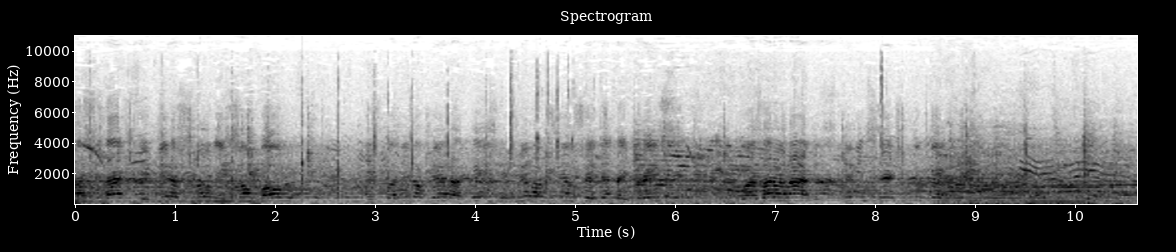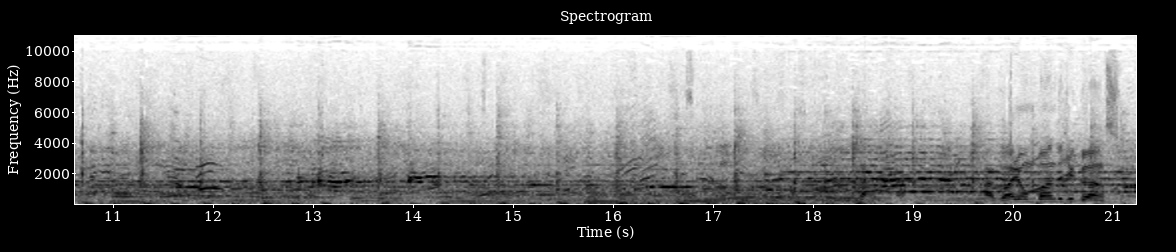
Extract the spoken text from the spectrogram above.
na cidade de Pirassununga, em São Paulo, a esquadrilha opera desde 1983 com as aeronaves T-27 Tucano. Agora é um bando de ganso.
